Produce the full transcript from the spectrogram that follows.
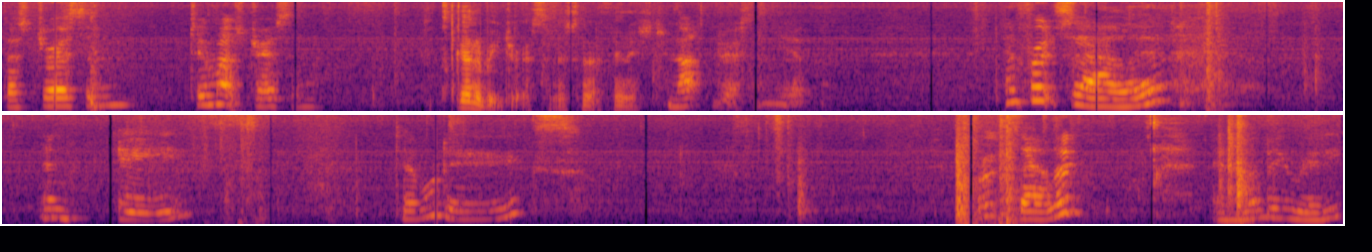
That's dressing. Too much dressing. It's gonna be dressing. It's not finished. Not dressing yet. And fruit salad. And eggs. Deviled eggs. Fruit salad. And we'll be ready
